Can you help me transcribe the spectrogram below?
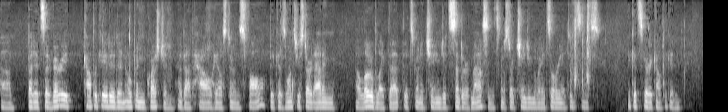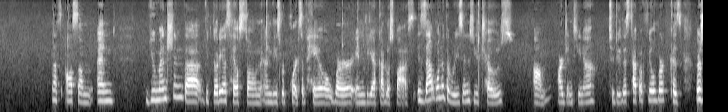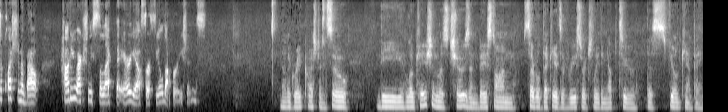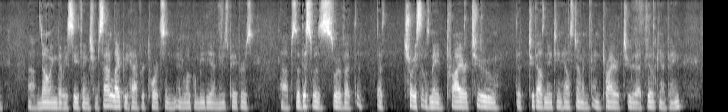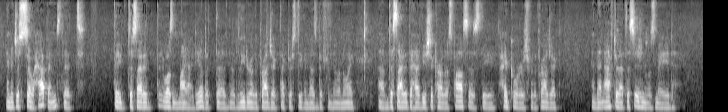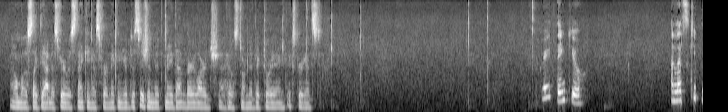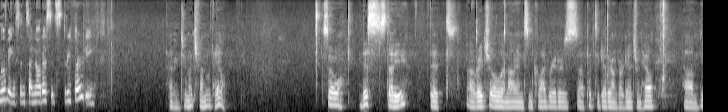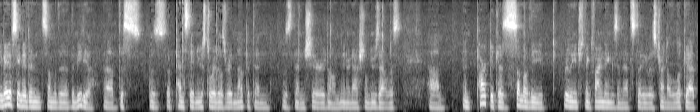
Uh, but it's a very complicated and open question about how hailstones fall, because once you start adding a lobe like that, it's going to change its center of mass and it's going to start changing the way it's oriented. So it's, it gets very complicated. That's awesome. And you mentioned that Victoria's hailstone and these reports of hail were in Villa Carlos Paz. Is that one of the reasons you chose um, Argentina to do this type of field work? Because there's a question about how do you actually select the area for field operations? Another great question. So the location was chosen based on several decades of research leading up to this field campaign um, knowing that we see things from satellite, we have reports in, in local media and newspapers. Uh, so this was sort of a, a, choice that was made prior to the 2018 hailstorm and, and prior to that field campaign. And it just so happened that they decided it wasn't my idea, but the, the leader of the project, Dr. Stephen Nesbitt from Illinois, um, decided to have Villa Carlos Paz as the headquarters for the project. And then after that decision was made, almost like the atmosphere was thanking us for making a decision that made that very large uh, hailstorm that Victoria experienced. Great, thank you. And let's keep moving since I notice it's 3.30. Having too much fun with hail. So this study that uh, Rachel and I and some collaborators uh, put together on gargantuan hail um, you may have seen it in some of the, the media. Uh, this was a Penn State news story that was written up, but then was then shared on international news outlets. Um, in part because some of the really interesting findings in that study was trying to look at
